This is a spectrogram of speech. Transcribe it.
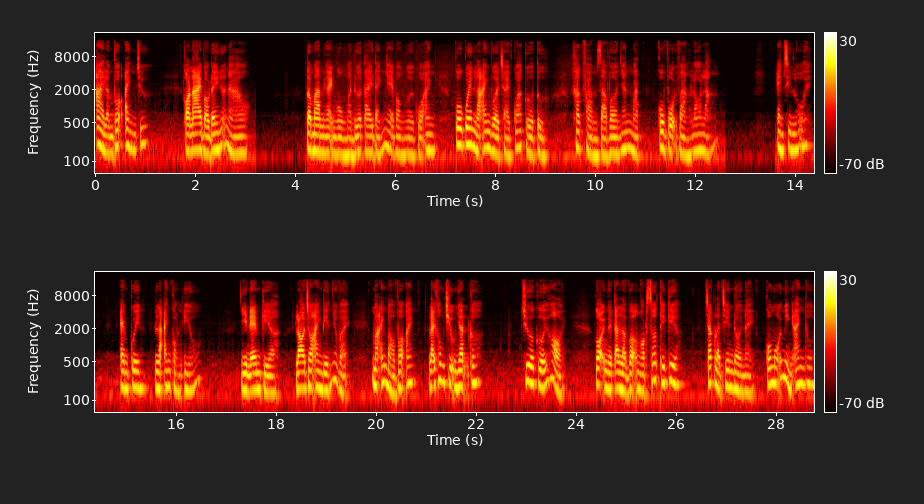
Ai làm vợ anh chứ? Còn ai vào đây nữa nào? Tâm An ngại ngùng mà đưa tay đánh nhẹ vào người của anh. Cô quên là anh vừa trải qua cửa tử. Khắc phàm giả vờ nhăn mặt, cô vội vàng lo lắng. Em xin lỗi, em quên là anh còn yếu. Nhìn em kìa, lo cho anh đến như vậy, mà anh bảo vợ anh lại không chịu nhận cơ. Chưa cưới hỏi, gọi người ta là vợ ngọt sớt thế kia. Chắc là trên đời này có mỗi mình anh thôi.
